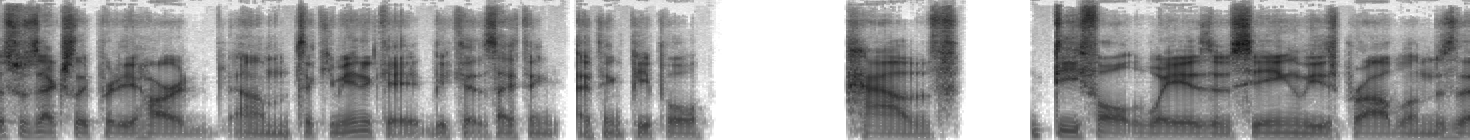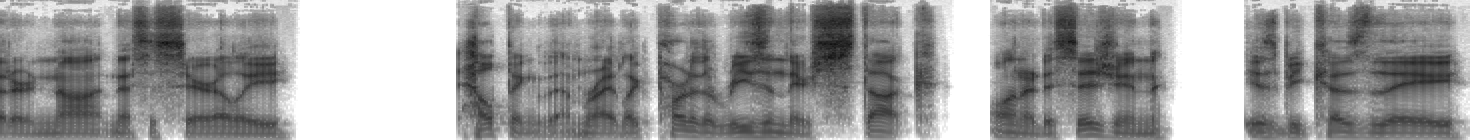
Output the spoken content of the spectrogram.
this was actually pretty hard um, to communicate because I think I think people have default ways of seeing these problems that are not necessarily helping them, right? Like part of the reason they're stuck on a decision is because they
